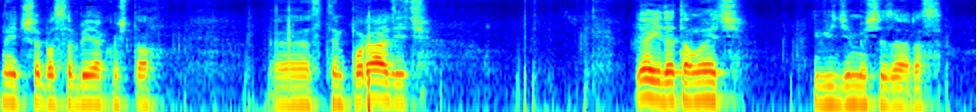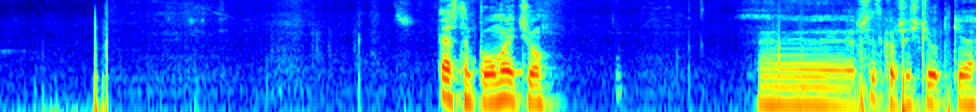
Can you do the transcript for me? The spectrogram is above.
no i trzeba sobie jakoś to yy, z tym poradzić. Ja idę to myć i widzimy się zaraz. Jestem po umyciu. Yy, wszystko czyściutkie.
